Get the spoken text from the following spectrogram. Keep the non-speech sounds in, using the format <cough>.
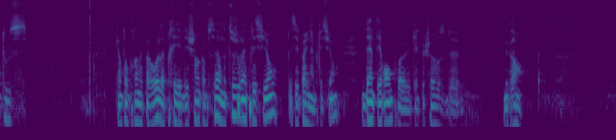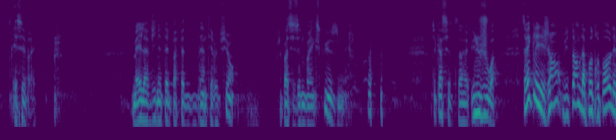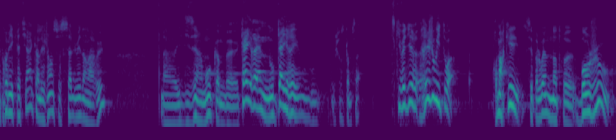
tous. Quand on prend la parole après des chants comme ça, on a toujours l'impression, et ce n'est pas une impression, d'interrompre quelque chose de, grand. Et c'est vrai. Mais la vie n'est-elle pas faite d'interruptions? Je ne sais pas si c'est une bonne excuse, mais <laughs> en tout cas, c'est une joie. Vous savez que les gens, du temps de l'apôtre Paul, les premiers chrétiens, quand les gens se saluaient dans la rue, euh, ils disaient un mot comme euh, Kairen ou Kairé, ou quelque chose comme ça. Ce qui veut dire réjouis-toi. Remarquez, c'est pas loin de notre bonjour.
